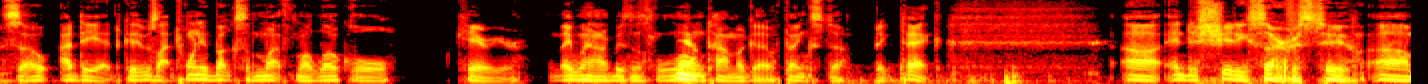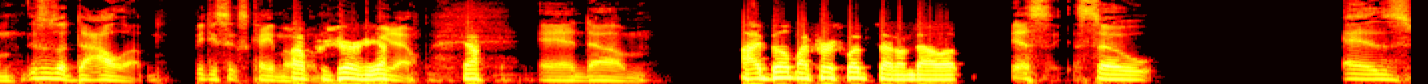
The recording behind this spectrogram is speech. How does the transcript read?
So I did because it was like twenty bucks a month from a local carrier, and they went out of business a long Yeah. time ago thanks to big tech. Uh, and just shitty service too. Um, this was a dial-up, 56k oh for sure yeah You know. Yeah. And um, i built my first website on dial-up Yes. So, as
